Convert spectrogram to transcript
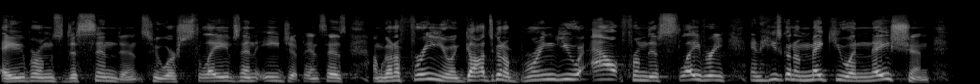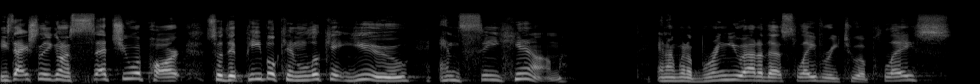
Abram's descendants who are slaves in Egypt and says, I'm going to free you, and God's going to bring you out from this slavery, and He's going to make you a nation. He's actually going to set you apart so that people can look at you and see Him. And I'm going to bring you out of that slavery to a place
